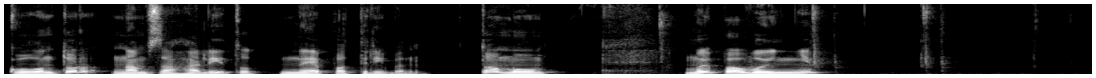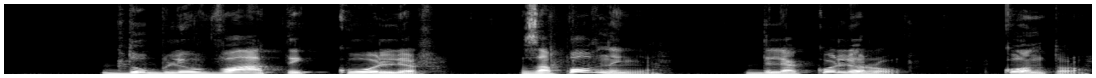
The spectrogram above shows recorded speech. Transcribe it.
Контур нам взагалі тут не потрібен. Тому ми повинні дублювати колір заповнення для кольору контуру.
